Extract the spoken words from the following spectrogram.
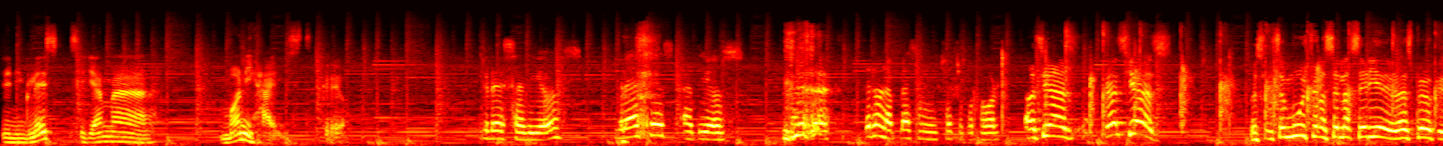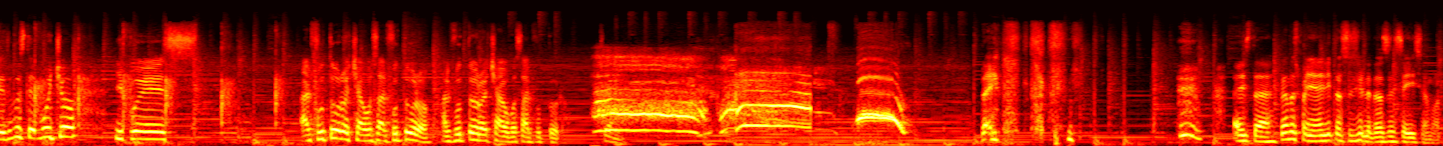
En inglés se llama Money Heist, creo. Gracias a Dios. Gracias a Dios. Denle un aplauso muchacho, por favor. Gracias, gracias. Me esforcé mucho en hacer la serie, de verdad espero que les guste mucho. Y pues. Al futuro, chavos, al futuro. Al futuro, chavos, al futuro. Ahí está. ¿Cuántos pañalitos sucios le das de 6, amor?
